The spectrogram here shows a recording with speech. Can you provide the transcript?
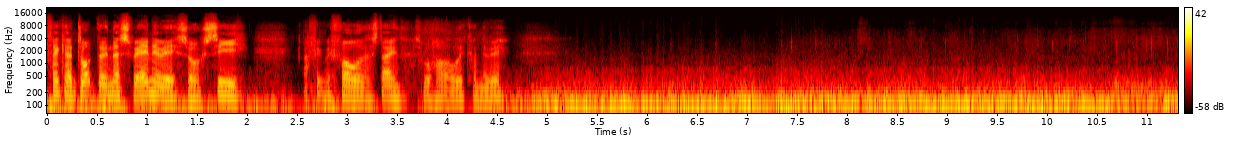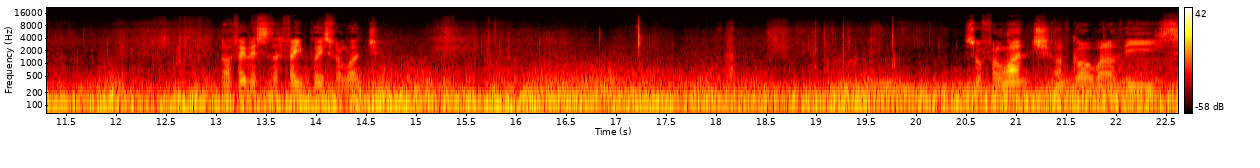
I think I dropped down this way anyway so see, I think we follow this down so we'll have a look on the way. I think this is a fine place for lunch. So for lunch I've got one of these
